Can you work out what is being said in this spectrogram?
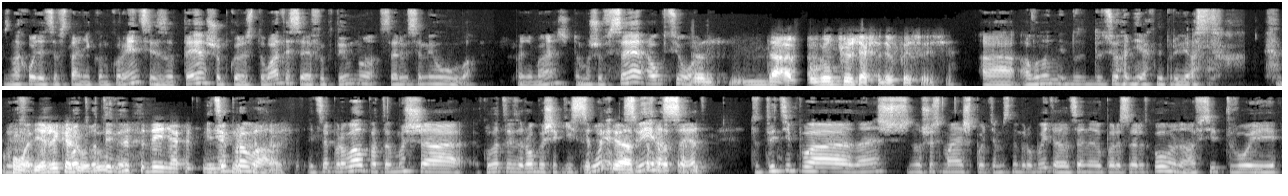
знаходяться в стані конкуренції за те, щоб користуватися ефективно сервісами Google. Понімаєш? Тому що все аукціон. Е, Да, Google Plus як сюди вписується. А, а воно до, до цього ніяк не прив'язано. От, я ж і кажу, От- от Google сюди якось І це провал. І це провал, тому що коли ти робиш якийсь свій, свій асет, то ти, типа, знаєш, ну щось маєш потім з ним робити, але це не опосередковано, а всі твої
